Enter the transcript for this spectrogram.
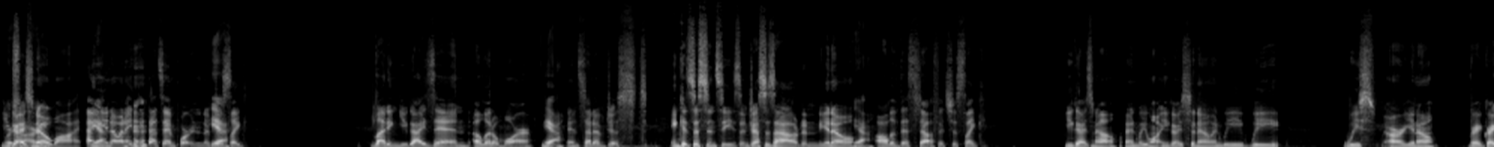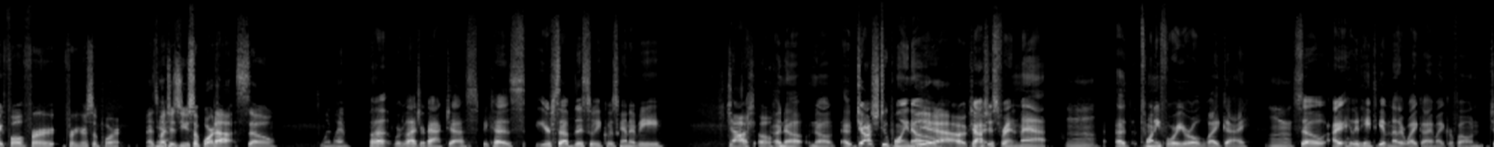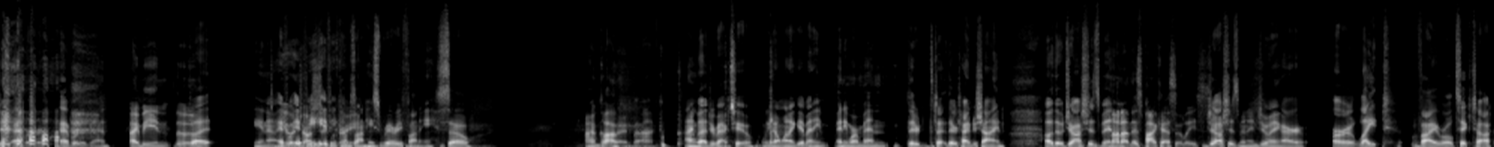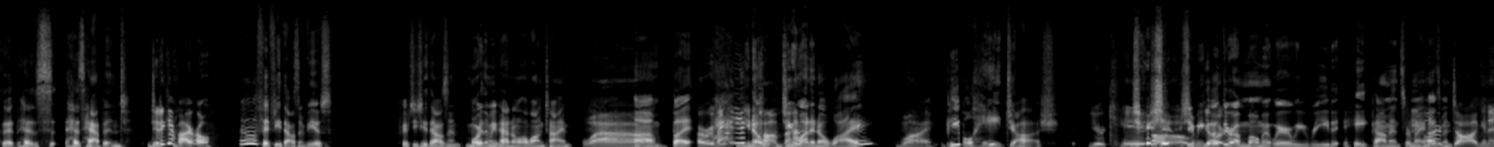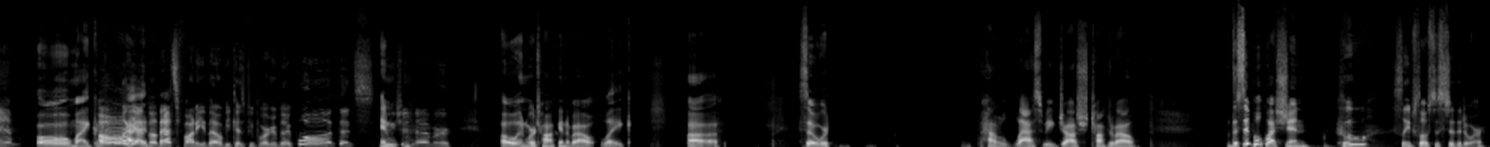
You guys sorry. know why. And Yeah. you know, and I think that's important of Yeah. just like letting you guys in a little more yeah instead of just inconsistencies and Jess is out and you know Yeah. all of this stuff. It's just like you guys know and we want you guys to know and we we we are, you know, very grateful for for your support as Yeah. much as you support us. So it's win-win. but we're glad you're back jess because your sub this week was going to be Josh, oh. uh, no no uh, josh 2.0 yeah, okay. josh's friend matt Mm, a 24 year old white guy mm. So I would hate to give another white guy a microphone just ever, ever again. I mean, the But you know, if, You if he if he comes on, he's very funny. So I'm glad I'm back. I'm glad you're back too. We don't want to give any any more men their their time to shine. Although Josh has been Not on this podcast, at least. Josh has been enjoying our our light viral TikTok that has has happened. Did it get viral? Oh, 50,000 views. 52,000, more than we've had in a, long time. Wow. um, but Are we making a you know, do you want to know why? Why? People hate Josh. Your kid. should, oh, should we go are- through a moment where we read hate comments from my people are husband? dogging him. Oh my god. Oh yeah, th- that's funny though because people are gonna be like, "What? That's you And- should never." Oh, and we're talking about like uh so we're how last week Josh talked about the simple question, who sleeps closest to the door?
